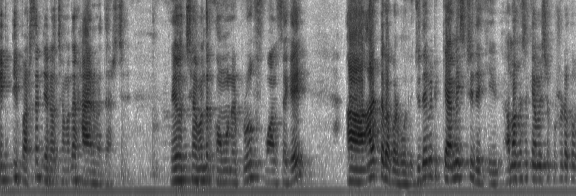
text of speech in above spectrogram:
এইটটি পার্সেন্ট যেটা হচ্ছে আমাদের হায়ার ম্যাথে আসছে। এই হচ্ছে আমাদের কমনের প্রুফ ওয়ান্স এগেইন আরেকটা ব্যাপার বলি, যদি আমি একটু কেমিস্ট্রি দেখি, আমার কাছে কেমিস্ট্রি প্রশ্নটা খুব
